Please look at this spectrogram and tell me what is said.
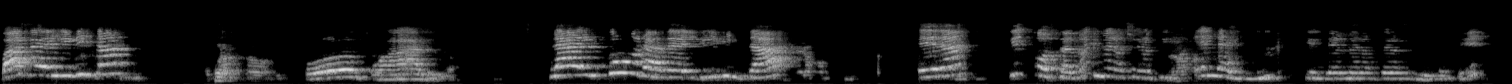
¿Base de lilita? Cuarto. Oh, cuarto. La altura del lilita era, ¿qué cosa, no es menos 0,5, es la imagen del menos 0,5, ¿sí?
